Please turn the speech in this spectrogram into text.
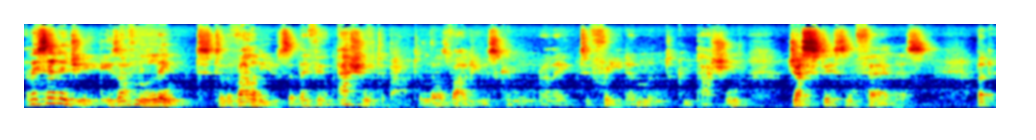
And this energy is often linked to the values that they feel passionate about, and those values can relate to freedom and compassion, justice and fairness. But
